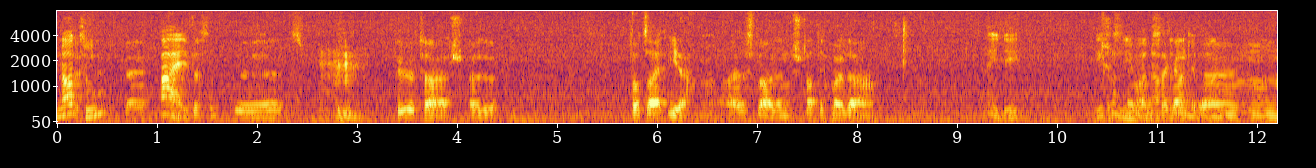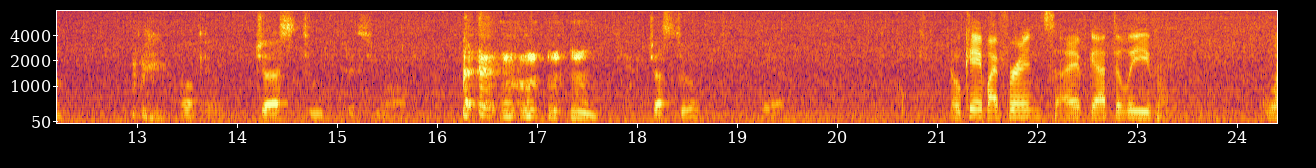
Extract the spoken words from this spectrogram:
Not ist, äh, five. Das ist äh, Pilotage, also dort seid ihr. Alles klar, dann starte ich mal da. Eine Idee. Ich schon one auf der ähm, Okay, just to piss you off. just to, yeah. Okay, my friends, I have got to leave. We'll,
